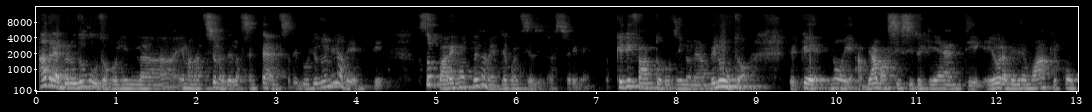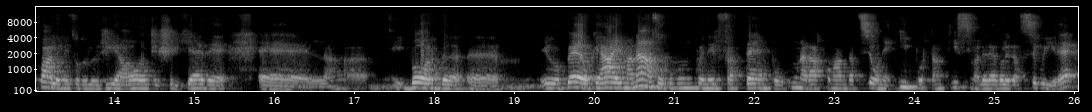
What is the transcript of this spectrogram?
avrebbero dovuto con l'emanazione della sentenza del luglio 2020 stoppare completamente qualsiasi trasferimento, che di fatto così non è avvenuto perché noi abbiamo assistito i clienti e ora vedremo anche con quale metodologia oggi ci richiede eh, la, il board eh, europeo che ha emanato comunque nel frattempo una raccomandazione importantissima, le regole da seguire,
